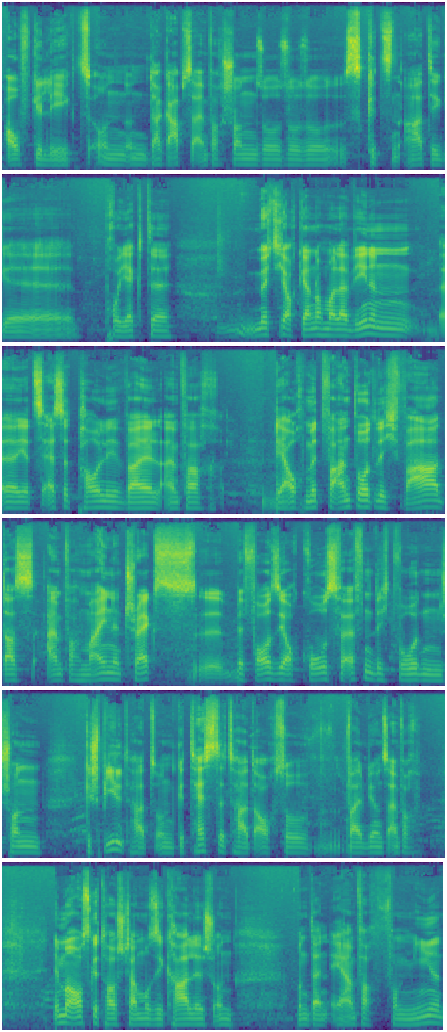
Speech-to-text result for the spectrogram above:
aufgelegt und, und da gab es einfach schon so, so, so skizzenartige Projekte. Möchte ich auch gerne nochmal erwähnen, äh, jetzt Asset Pauli, weil einfach der auch mitverantwortlich war, dass einfach meine Tracks, äh, bevor sie auch groß veröffentlicht wurden, schon gespielt hat und getestet hat, auch so, weil wir uns einfach immer ausgetauscht haben musikalisch und, und dann er einfach von mir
